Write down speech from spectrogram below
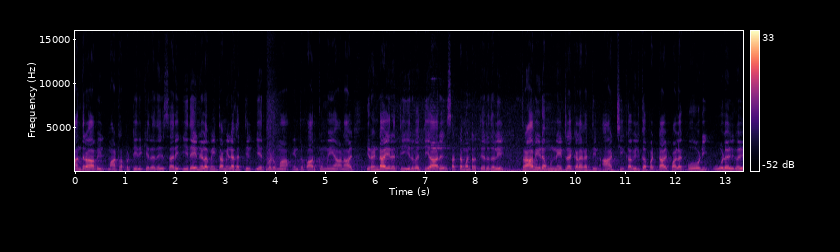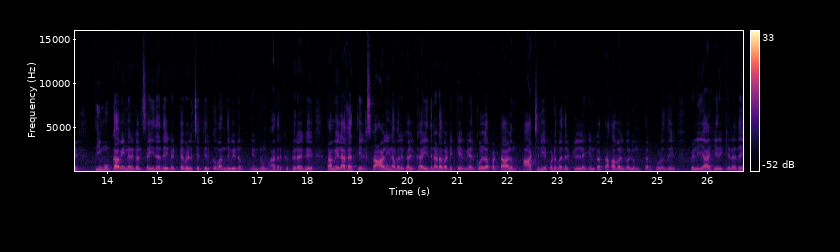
ஆந்திராவில் மாற்றப்பட்டிருக்கிறது. சரி இதே நிலைமை தமிழகத்தில் ஏற்படுமா என்று பார்க்குமேயானால் இரண்டாயிரத்தி இருபத்தி ஆறு சட்டமன்ற தேர்தலில் திராவிட முன்னேற்ற கழகத்தின் ஆட்சி கவிழ்க்கப்பட்டால் பல கோடி ஊழல்கள் திமுகவினர்கள் செய்தது வெட்ட வெளிச்சத்திற்கு வந்துவிடும் என்றும் அதற்கு பிறகு தமிழகத்தில் ஸ்டாலின் அவர்கள் கைது நடவடிக்கை மேற்கொள்ளப்பட்டாலும் ஆச்சரியப்படுவதற்கில்லை என்ற தகவல்களும் தற்பொழுது வெளியாகியிருக்கிறது.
